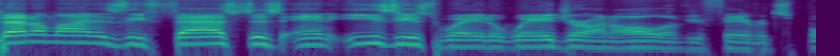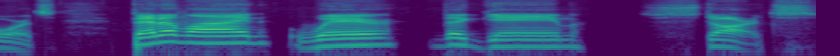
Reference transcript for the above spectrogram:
BetOnline is the fastest and easiest way to wager on all of your favorite sports. BetOnline, where the game starts.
